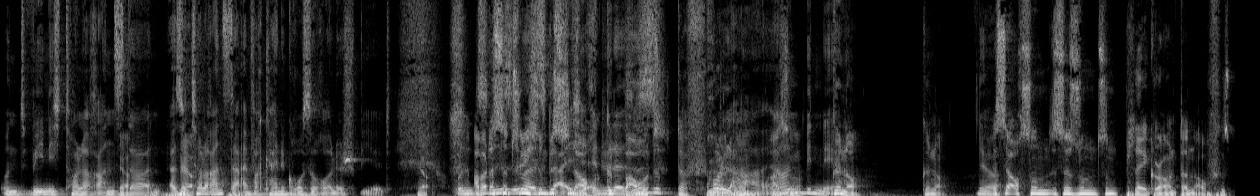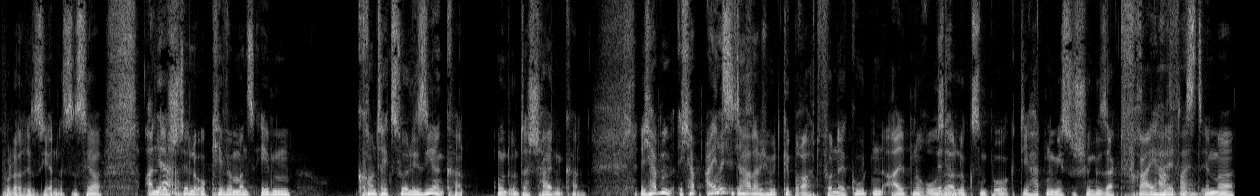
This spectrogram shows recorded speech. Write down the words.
und wenig Toleranz ja. da, also ja. Toleranz da einfach keine große Rolle spielt. Ja. Und Aber das ist natürlich so ein bisschen Gleiche. auch Entweder gebaut so dafür. Polar, ne? also, ja, binär. Genau, genau. Ja. Ist ja auch so ein, ist ja so ein, so ein Playground dann auch fürs Polarisieren. Das ist ja an ja. der Stelle okay, wenn man es eben kontextualisieren kann und unterscheiden kann. Ich habe ich hab ein Richtig. Zitat habe ich mitgebracht von der guten alten Rosa Bitte? Luxemburg. Die hat nämlich so schön gesagt, Freiheit Ach, ist immer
